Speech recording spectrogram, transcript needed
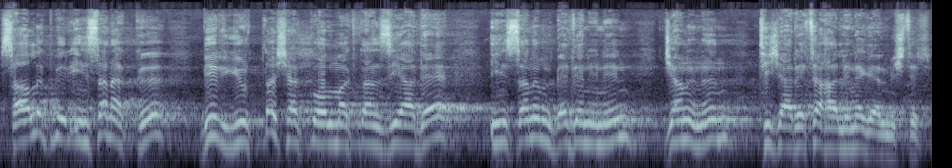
Sağlık bir insan hakkı, bir yurttaş hakkı olmaktan ziyade insanın bedeninin, canının ticareti haline gelmiştir.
